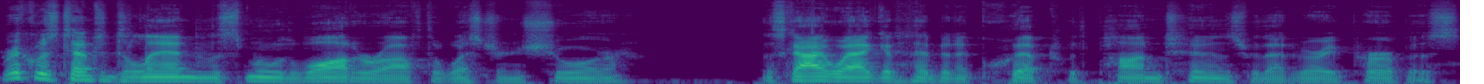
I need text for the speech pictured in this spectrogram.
Rick was tempted to land in the smooth water off the western shore. The sky wagon had been equipped with pontoons for that very purpose.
